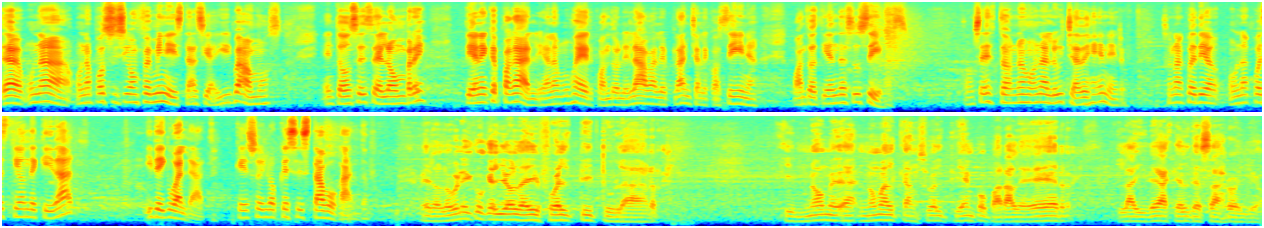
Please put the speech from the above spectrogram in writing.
eh, una, una posición feminista, si ahí vamos, entonces el hombre tiene que pagarle a la mujer cuando le lava, le plancha, le cocina, cuando atiende a sus hijos. Entonces esto no es una lucha de género, es una cuestión, una cuestión de equidad y de igualdad, que eso es lo que se está abogando. Pero lo único que yo leí fue el titular y no me, no me alcanzó el tiempo para leer la idea que él desarrolló.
